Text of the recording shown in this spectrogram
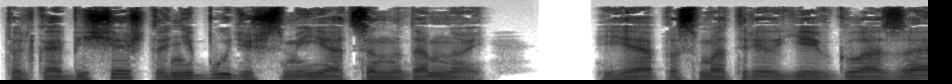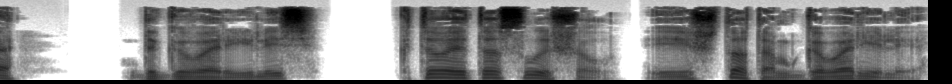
«Только обещай, что не будешь смеяться надо мной». Я посмотрел ей в глаза. Договорились. Кто это слышал? И что там говорили?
